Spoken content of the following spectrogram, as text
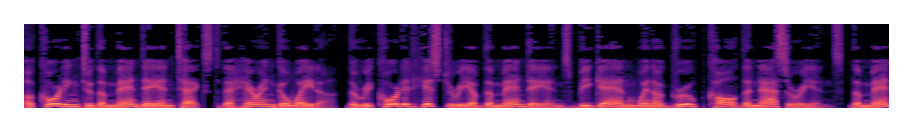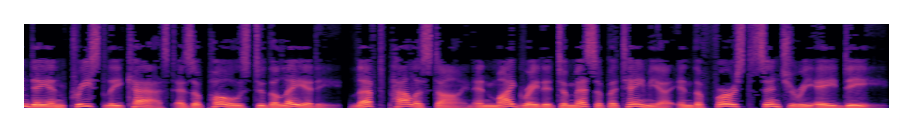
According to the Mandaean text the Haran Gawaita, the recorded history of the Mandaeans began when a group called the Nasarians the Mandaean priestly caste as opposed to the laity, left Palestine and migrated to Mesopotamia in the 1st century AD.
